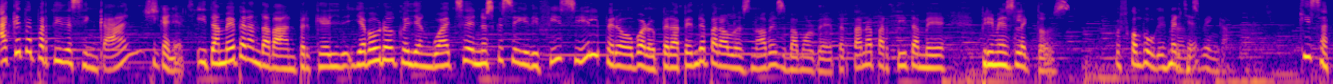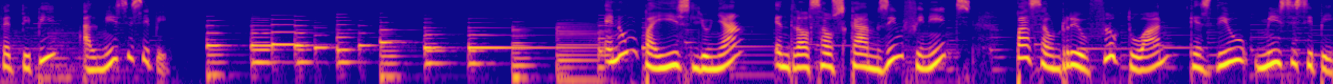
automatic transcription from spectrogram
Aquest a partir de 5 anys. 5 anyets. I també per endavant, perquè ja veureu que el llenguatge no és que sigui difícil, però bueno, per aprendre paraules noves va molt bé. Per tant, a partir també primers lectors. Doncs pues com vulguis, Merche. Doncs vinga. Qui s'ha fet pipí al Mississippi? En un país llunyà, entre els seus camps infinits, passa un riu fluctuant que es diu Mississippi.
